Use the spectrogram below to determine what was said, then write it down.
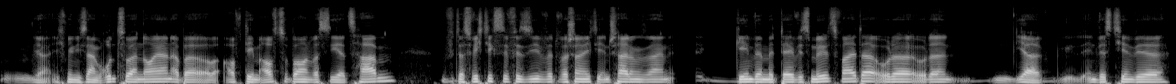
ja, ich will nicht sagen rund zu erneuern, aber auf dem aufzubauen, was sie jetzt haben das Wichtigste für sie wird wahrscheinlich die Entscheidung sein, gehen wir mit Davis Mills weiter oder, oder ja, investieren wir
